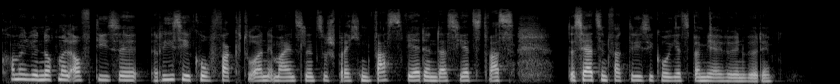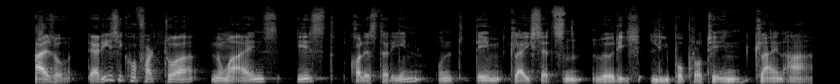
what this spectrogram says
Kommen wir nochmal auf diese Risikofaktoren im Einzelnen zu sprechen. Was wäre denn das jetzt, was das Herzinfarktrisiko jetzt bei mir erhöhen würde? Also, der Risikofaktor Nummer eins ist Cholesterin und dem gleichsetzen würde ich Lipoprotein klein a,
